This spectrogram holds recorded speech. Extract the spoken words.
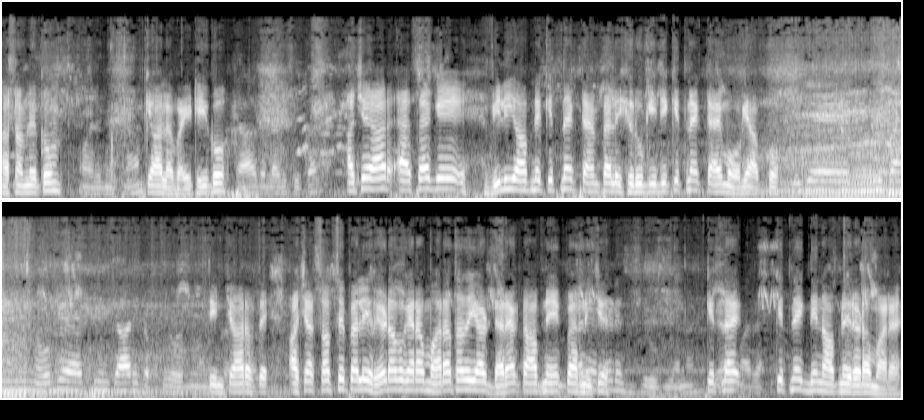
असल क्या हाल है भाई ठीक हो? अच्छा यार ऐसा है कि विली आपने कितने टाइम पहले शुरू की थी? कितने टाइम हो गया आपको? हो गया तीन चार ही हफ़्ते हो गए तीन चार हफ़्ते। अच्छा सबसे पहले रेड़ा वगैरह मारा था या डायरेक्ट आपने एक पैर नीचे? कितना कितने दिन आपने रेड़ा मारा है?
